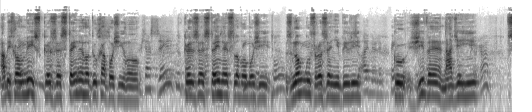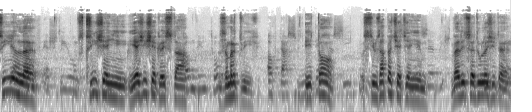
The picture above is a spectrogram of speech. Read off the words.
abychom my skrze stejného ducha Božího, skrze stejné slovo Boží znovu zrození byli ku živé naději v síle vzkříšení Ježíše Krista z mrtvých. I to s tím zapečetěním velice důležité.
